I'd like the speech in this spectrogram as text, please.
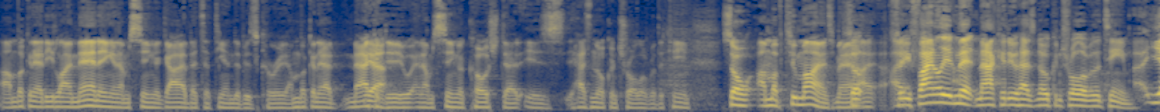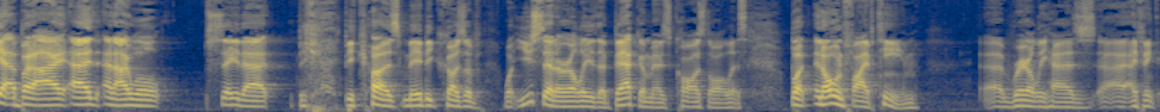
I'm looking at Eli Manning and I'm seeing a guy that's at the end of his career. I'm looking at McAdoo and I'm seeing a coach that is has no control over the team. So I'm of two minds, man. so, I, so I- you finally admit McAdoo has no control over the team. yeah, but I, I and I will say that because maybe because of what you said earlier that Beckham has caused all this. But an 0 5 team uh, rarely has. I I think.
